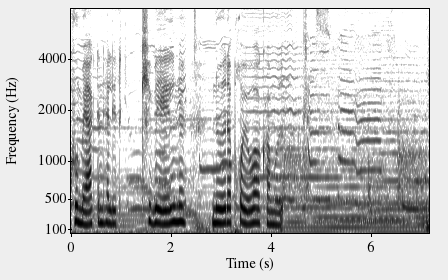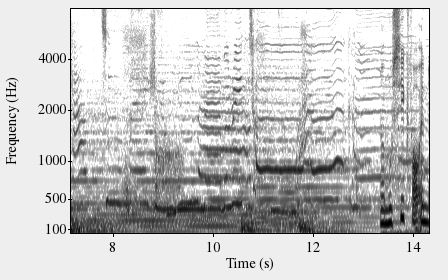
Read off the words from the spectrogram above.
kunne mærke den her lidt kvælende noget, der prøver at komme ud. Når musik får en,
